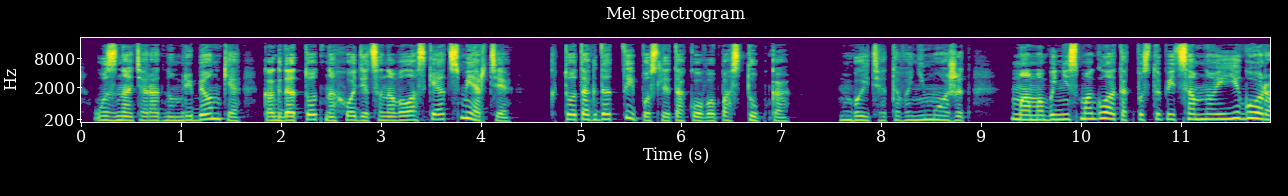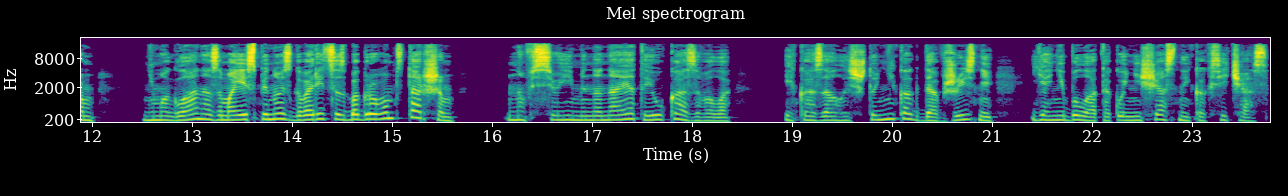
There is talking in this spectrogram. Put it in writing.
— узнать о родном ребенке, когда тот находится на волоске от смерти — кто тогда ты после такого поступка? Быть этого не может. Мама бы не смогла так поступить со мной и Егором. Не могла она за моей спиной сговориться с Багровым-старшим. Но все именно на это и указывала. И казалось, что никогда в жизни я не была такой несчастной, как сейчас.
